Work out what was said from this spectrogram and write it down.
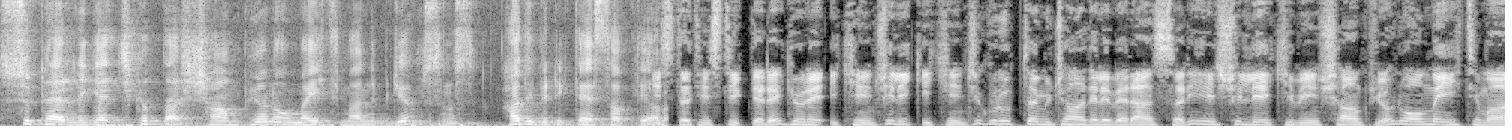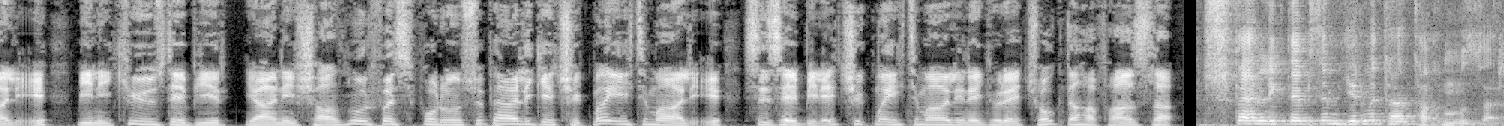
Süper Lig'e çıkıp da şampiyon olma ihtimalini biliyor musunuz? Hadi birlikte hesaplayalım. İstatistiklere göre 2. Lig 2. grupta mücadele veren Sarı Yeşilli ekibin şampiyon olma ihtimali 1200'de 1 yani Şanlıurfa Spor'un Süper Lig'e çıkma ihtimali size bilet çıkma ihtimaline göre çok daha fazla. Süper Lig'de bizim 20 tane takımımız var.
